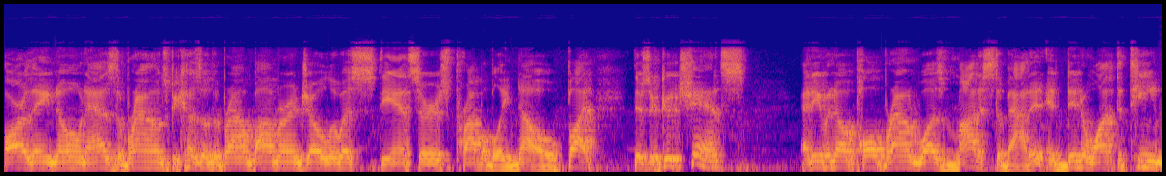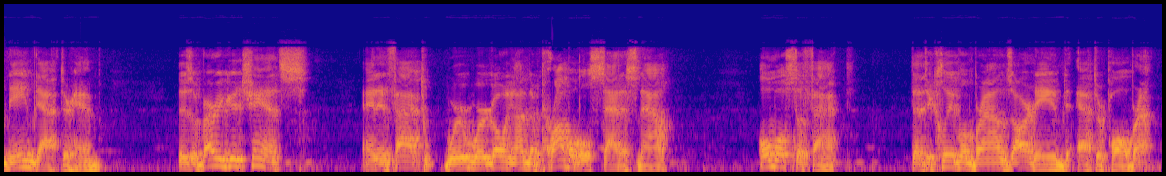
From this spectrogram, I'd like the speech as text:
Are they known as the Browns because of the Brown Bomber and Joe Louis? The answer is probably no. But there's a good chance, and even though Paul Brown was modest about it and didn't want the team named after him, there's a very good chance, and in fact, we're, we're going on the probable status now, almost a fact, that the Cleveland Browns are named after Paul Brown.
